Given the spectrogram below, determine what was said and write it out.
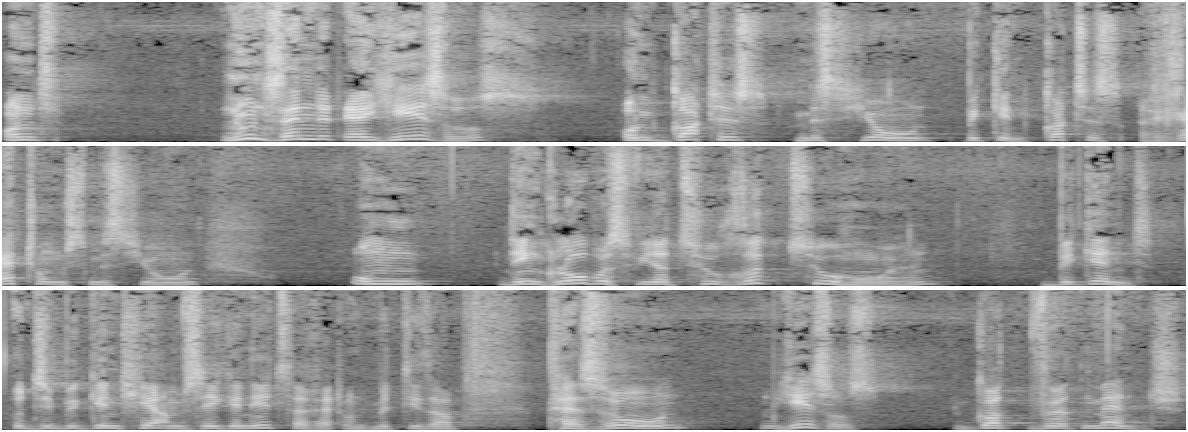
Und nun sendet er Jesus und Gottes Mission beginnt, Gottes Rettungsmission, um den Globus wieder zurückzuholen, beginnt. Und sie beginnt hier am See Genezareth und mit dieser Person, Jesus, Gott wird Mensch.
